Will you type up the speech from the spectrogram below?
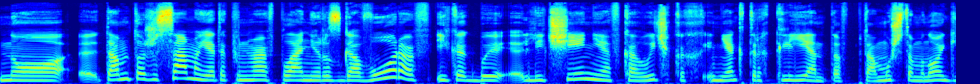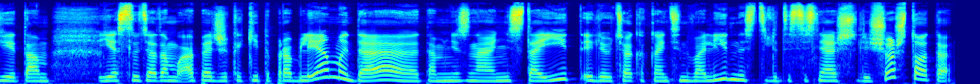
но э, там то же самое, я так понимаю, в плане разговоров и как бы лечения в кавычках некоторых клиентов, потому что многие там, если у тебя там, опять же, какие-то проблемы, да, там, не знаю, не стоит, или у тебя какая-нибудь инвалидность, или ты стесняешься, или еще что-то,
